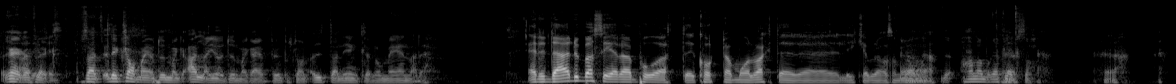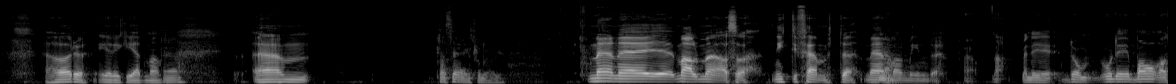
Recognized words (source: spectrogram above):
Ren reflex. Så att det är klart man gör dumma Alla gör dumma grejer på fotbollsplan utan egentligen att mena det. Är det där du baserar på att eh, korta målvakter är lika bra som långa? Ja, det handlar om reflexer. Hör du, Erik Edman? Ja. Ehm, Placeringsförmåga. men eh, Malmö alltså, 95 med en Ja. man mindre. Ja, nej, men det är, de, och det är bara,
